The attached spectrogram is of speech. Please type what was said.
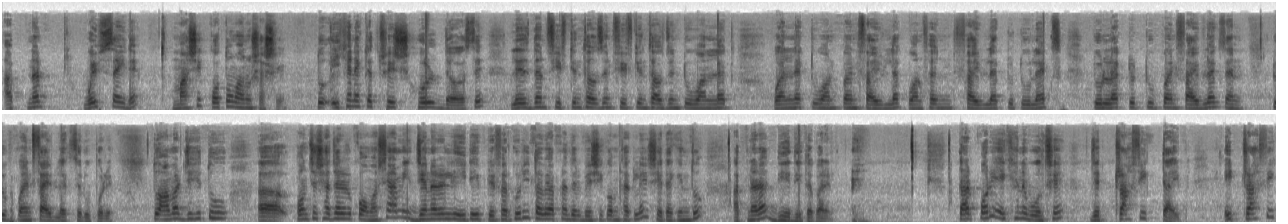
আপনার ওয়েবসাইটে মাসে কত মানুষ আসে? তো এখানে একটা থ্রেশ হোল্ড দেওয়া আছে less than fifteen thousand fifteen thousand to one lakh one lakh to one point five lakh one point five lakh to two lakhs two lakh to two point five lakhs and two point five ল্যাক্সের উপরে। তো আমার যেহেতু পঞ্চাশ হাজারের কম আসে, আমি জেনারেলি এইটাই প্রেফার করি, তবে আপনাদের বেশি কম থাকলে সেটা কিন্তু আপনারা দিয়ে দিতে পারেন। তারপরে এখানে বলছে যে ট্রাফিক টাইপ এই ট্রাফিক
